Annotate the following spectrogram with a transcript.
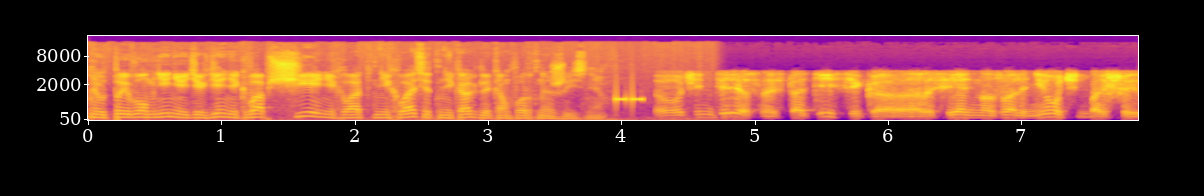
вот по его мнению, этих денег вообще не хватит, не хватит никак для комфортной жизни. Очень интересная статистика. Россияне назвали не очень большие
